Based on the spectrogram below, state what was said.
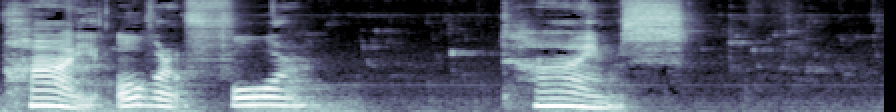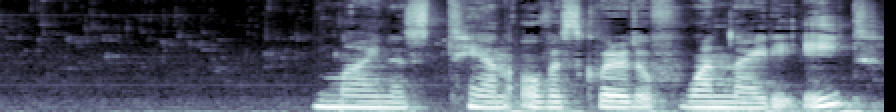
pi over 4 times minus 10 over square root of 198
